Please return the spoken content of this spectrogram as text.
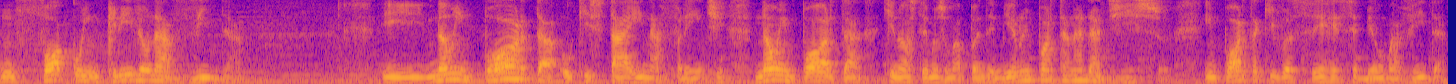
um foco incrível na vida. E não importa o que está aí na frente, não importa que nós temos uma pandemia, não importa nada disso. Importa que você recebeu uma vida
